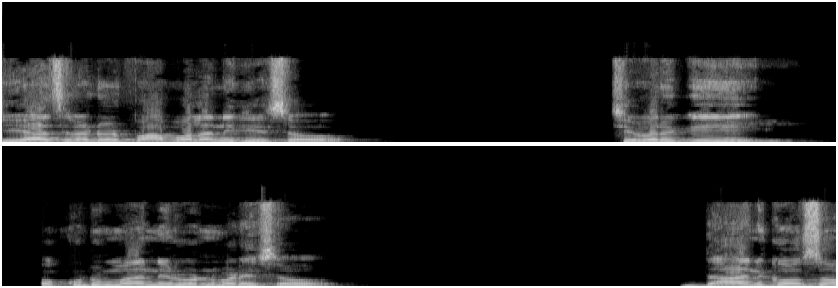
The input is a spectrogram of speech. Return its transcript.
చేయాల్సినటువంటి పాపాలన్నీ చేసావు. చివరికి ఒక కుటుంబాన్ని రోడ్డున పడేసావు. దానికోసం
